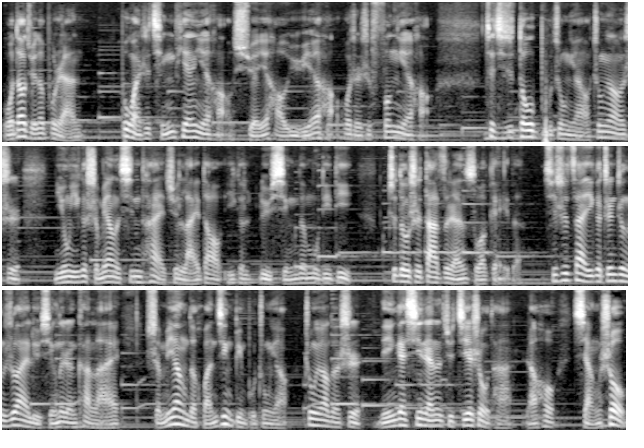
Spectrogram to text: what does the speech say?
我倒觉得不然，不管是晴天也好，雪也好，雨也好，或者是风也好，这其实都不重要。重要的是你用一个什么样的心态去来到一个旅行的目的地，这都是大自然所给的。其实，在一个真正热爱旅行的人看来，什么样的环境并不重要，重要的是你应该欣然的去接受它，然后享受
